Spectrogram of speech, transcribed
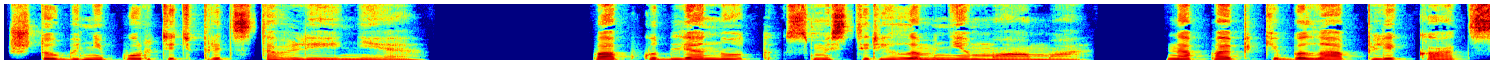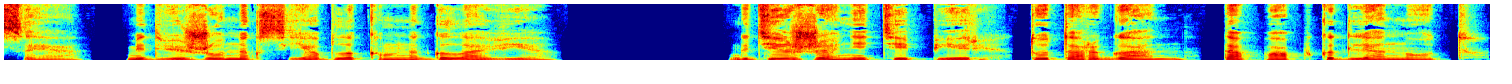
чтобы не портить представление. Папку для нот смастерила мне мама. На папке была аппликация «Медвежонок с яблоком на голове». Где же они теперь, тот орган, та папка для нот?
